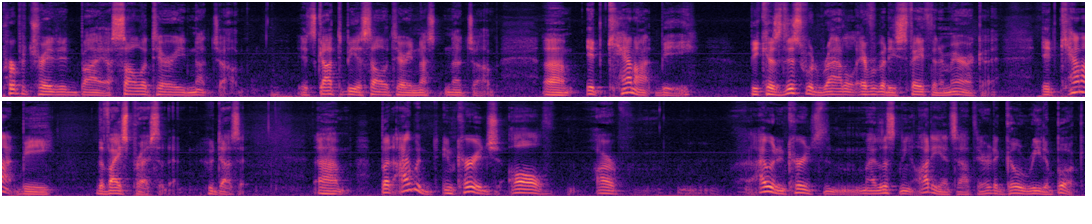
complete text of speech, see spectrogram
perpetrated by a solitary nut job. It's got to be a solitary nut, nut job. Um, it cannot be, because this would rattle everybody's faith in America, it cannot be the vice president who does it. Um, but I would encourage all our I would encourage my listening audience out there to go read a book.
